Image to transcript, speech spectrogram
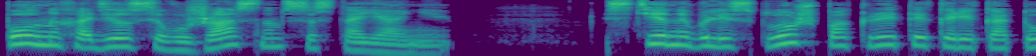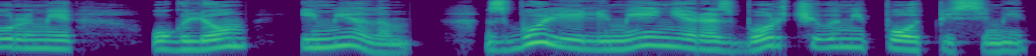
Пол находился в ужасном состоянии. Стены были сплошь покрыты карикатурами углем и мелом с более или менее разборчивыми подписями.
